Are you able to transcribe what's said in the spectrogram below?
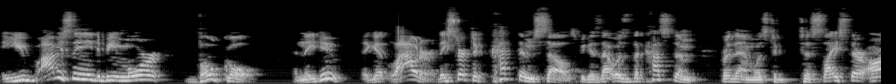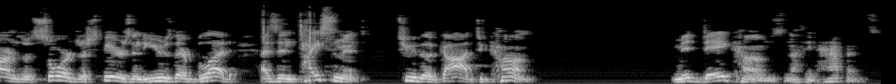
you obviously need to be more vocal. And they do. They get louder. They start to cut themselves because that was the custom for them was to, to slice their arms with swords or spears and to use their blood as enticement to the God to come. Midday comes, nothing happens.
